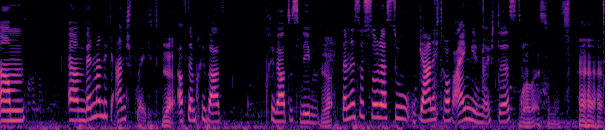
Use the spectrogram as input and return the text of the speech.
ähm, ähm, wenn man dich anspricht Ja. auf dein Privat, privates Leben, Ja. dann ist es so, dass du gar nicht drauf eingehen möchtest. Woher weißt du das?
